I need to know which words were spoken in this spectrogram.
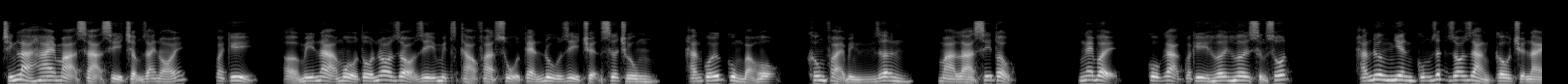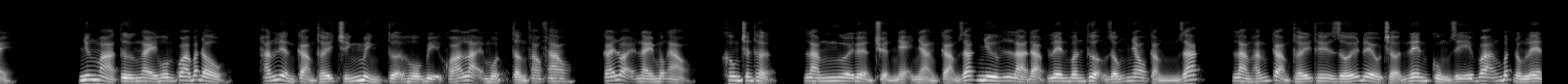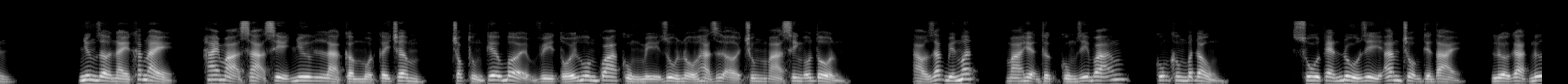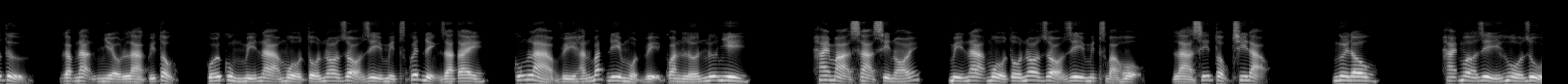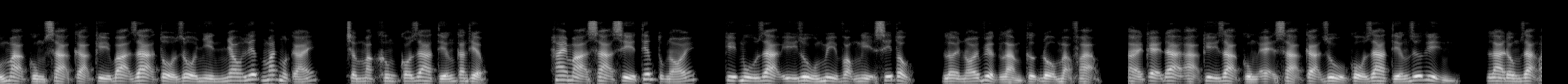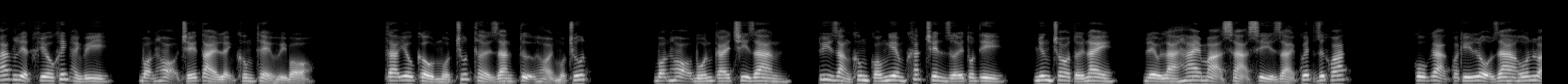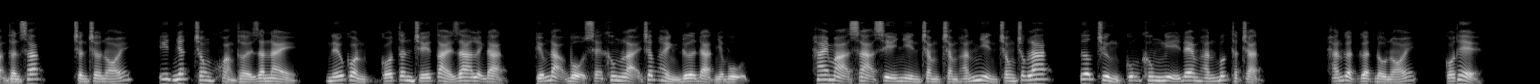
Chính là hai mạ xả xì chậm rãi nói, quay kỳ, ở Mỹ nạ mổ tổ no rõ gì mịt thảo phạt sủ tèn đủ gì chuyện xưa chung, hắn cuối cùng bảo hộ, không phải bình dân, mà là sĩ tộc. Nghe vậy, cô gạ quay kỳ hơi hơi sửng sốt. Hắn đương nhiên cũng rất rõ ràng câu chuyện này. Nhưng mà từ ngày hôm qua bắt đầu, hắn liền cảm thấy chính mình tựa hồ bị khóa lại một tầng phao phao, cái loại này mộng ảo, không chân thật, làm người huyển chuyển nhẹ nhàng cảm giác như là đạp lên vân thượng giống nhau cảm giác, làm hắn cảm thấy thế giới đều trở nên cùng dĩ vãng bất đồng lên. Nhưng giờ này khắc này, hai mạ xạ xỉ như là cầm một cây châm, chọc thủng kêu bởi vì tối hôm qua cùng Mỹ dù nổ hạt dự ở chung mà sinh ôn tồn. Ảo giác biến mất, mà hiện thực cùng dĩ vãng, cũng không bất đồng. Su tén đủ gì ăn trộm tiền tài, lừa gạt nữ tử, gặp nạn nhiều là quý tộc, cuối cùng Mỹ nạ mổ tổ no rõ gì mịt quyết định ra tay, cũng là vì hắn bắt đi một vị quan lớn nữ nhi. Hai mạ xạ xì nói, mị nạ mổ tổ no rõ gì mịt bảo hộ, là sĩ tộc chi đạo. Người đâu? Hãy mở gì hồ rủ mạ cùng xạ cả kỳ bạ dạ tổ rồ nhìn nhau liếc mắt một cái, trầm mặc không có ra tiếng can thiệp. Hai mạ xạ xì tiếp tục nói, kỳ mù dạ ý rủ mị vọng nghị sĩ tộc, lời nói việc làm cực độ mạo phạm, ải kẻ đạ ạ kỳ dạ cùng ẹ xạ cả rủ cổ ra tiếng giữ gìn, là đồng dạng ác liệt khiêu khích hành vi, bọn họ chế tài lệnh không thể hủy bỏ. Ta yêu cầu một chút thời gian tự hỏi một chút. Bọn họ bốn cái chi gian, tuy rằng không có nghiêm khắc trên dưới tôn ti, nhưng cho tới nay, đều là hai mạ xả xì giải quyết dứt khoát. Cô gạ qua ký lộ ra hỗn loạn thần sắc, trần chờ nói, ít nhất trong khoảng thời gian này, nếu còn có tân chế tài ra lệnh đạt, kiếm đạo bộ sẽ không lại chấp hành đưa đạt nhiệm vụ. Hai mạ xạ xì nhìn chằm chằm hắn nhìn trong chốc lát, ước chừng cũng không nghĩ đem hắn bức thật chặt. Hắn gật gật đầu nói, có thể.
